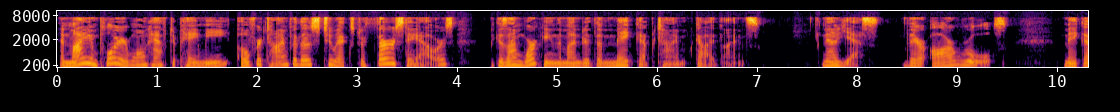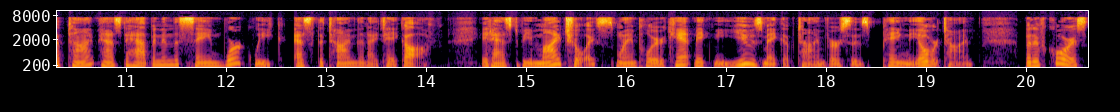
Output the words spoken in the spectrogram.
And my employer won't have to pay me overtime for those two extra Thursday hours because I'm working them under the makeup time guidelines. Now, yes, there are rules. Makeup time has to happen in the same work week as the time that I take off. It has to be my choice. My employer can't make me use makeup time versus paying me overtime. But of course,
